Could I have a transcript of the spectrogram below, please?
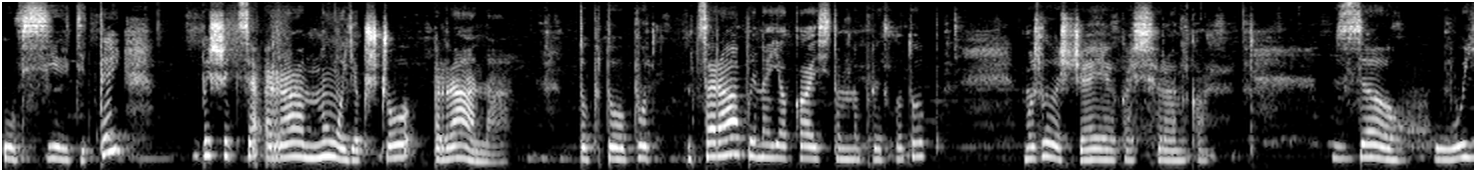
у всіх дітей пишеться рано, якщо рана? Тобто царапина якась там, наприклад. Можливо, ще якась ранка. Загоється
